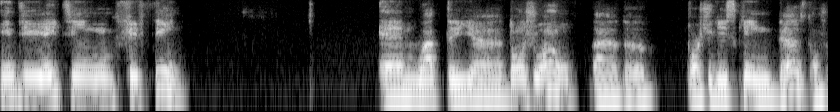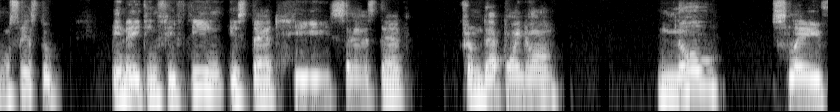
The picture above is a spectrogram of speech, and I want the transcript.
in the 1815. And what the uh, Dom João, uh, the Portuguese king, does, Dom João VI, in 1815 is that he says that from that point on, no slave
